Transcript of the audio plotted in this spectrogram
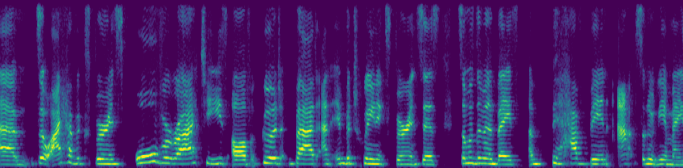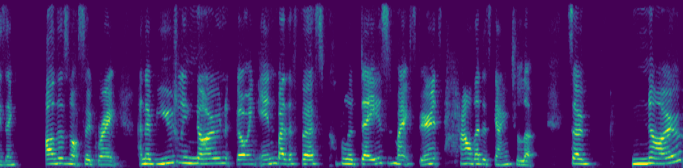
Um, so I have experienced all varieties of good, bad, and in between experiences. Some of them based and have been absolutely amazing others not so great. And I've usually known going in by the first couple of days of my experience how that is going to look. So know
